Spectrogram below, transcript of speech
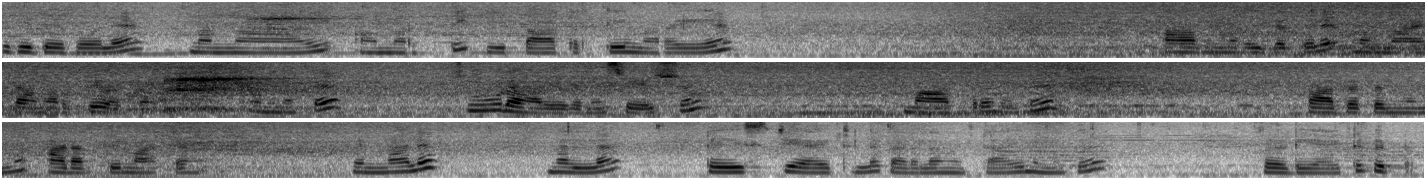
ഇത് ഇതേപോലെ നന്നായി അമർത്തി ഈ പാത്രത്തിൽ നിറയെ ആവുന്ന വിധത്തിൽ നന്നായിട്ട് അമർത്തി വെക്കണം. എന്നിട്ട് ചൂടാറിയതിന് ശേഷം മാത്രം ഇത് പാത്രത്തിൽ നിന്ന് അടർത്തി മാറ്റണം. എന്നാൽ നല്ല ടേസ്റ്റി ആയിട്ടുള്ള കടല മിഠായി നമുക്ക് റെഡിയായിട്ട് കിട്ടും.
